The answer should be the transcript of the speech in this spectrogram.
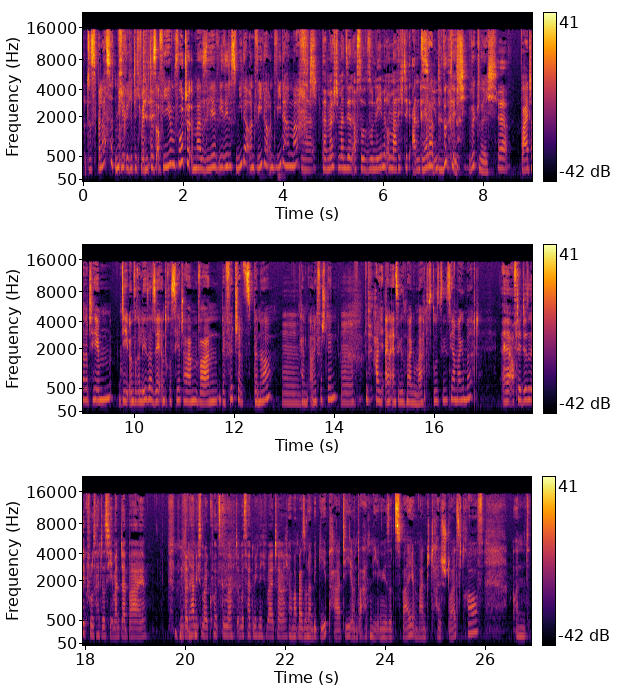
das belastet mich richtig, wenn ich das auf jedem Foto immer sehe, wie sie das wieder und wieder und wieder macht. Ja. Da möchte man sie dann auch so, so nehmen und mal richtig anziehen. Ja, da, wirklich, wirklich. ja. Weitere Themen, die unsere Leser sehr interessiert haben, waren der Fidget Spinner. Hm. Kann ich auch nicht verstehen. Hm. Habe ich ein einziges Mal gemacht. Hast du es dieses Jahr mal gemacht? Äh, auf der Disney Cruise hat das jemand dabei. Und dann habe ich es mal kurz gemacht, aber es hat mich nicht weiter. Ich war mal bei so einer BG-Party und da hatten die irgendwie so zwei und waren total stolz drauf. Und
